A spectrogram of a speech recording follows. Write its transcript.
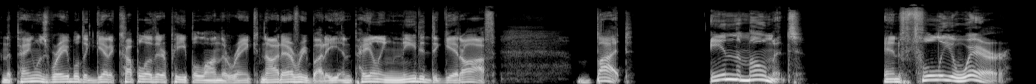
And the Penguins were able to get a couple of their people on the rink, not everybody, and Poehling needed to get off. But in the moment and fully aware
